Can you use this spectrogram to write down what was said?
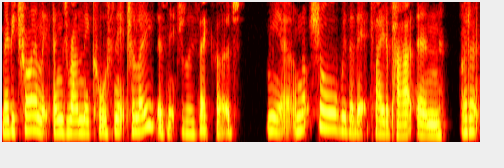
maybe try and let things run their course naturally, as naturally as they could yeah, I'm not sure whether that played a part in I don't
